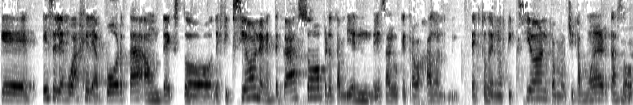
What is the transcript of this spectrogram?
que ese lenguaje le aporta a un texto de ficción en este caso, pero también es algo que he trabajado en textos de no ficción, como Chicas Muertas o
